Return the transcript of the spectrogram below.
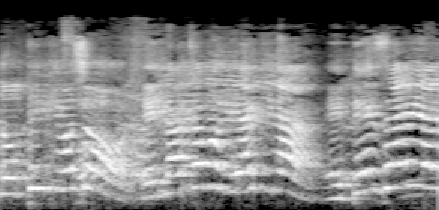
乗っていきましょう、えー、中森明菜、えー、デザイア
